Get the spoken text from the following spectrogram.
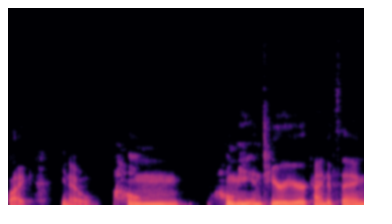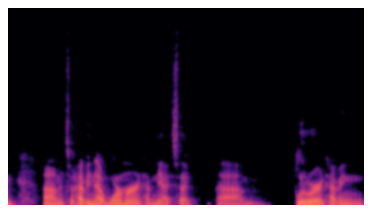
like, you know, home, homey interior kind of thing. Um, and so having that warmer and having the outside um, bluer and having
